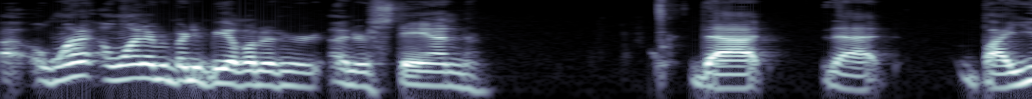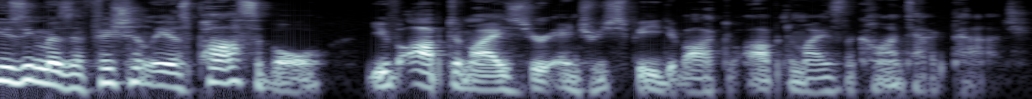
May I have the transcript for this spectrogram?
I want, I want everybody to be able to understand that, that by using them as efficiently as possible, you've optimized your entry speed, you've optimized the contact patch.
